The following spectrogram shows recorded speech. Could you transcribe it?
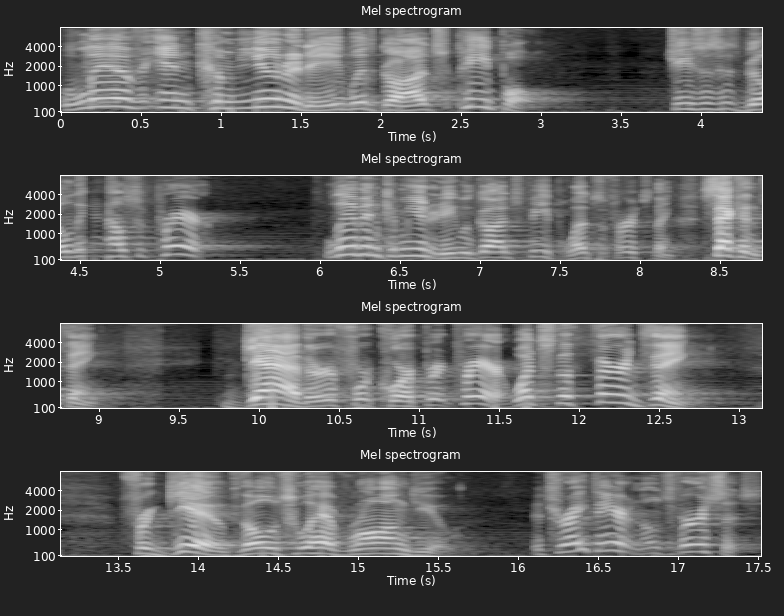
Live in community with God's people. Jesus is building a house of prayer. Live in community with God's people. That's the first thing. Second thing, gather for corporate prayer. What's the third thing? Forgive those who have wronged you. It's right there in those verses.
